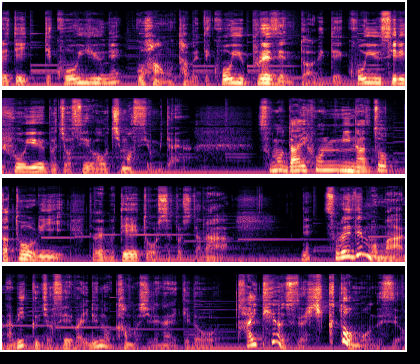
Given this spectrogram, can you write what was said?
れて行ってこういうねご飯を食べてこういうプレゼントをあげてこういうセリフを言えば女性は落ちますよみたいな。その台本になぞった通り例えばデートをしたとしたら、ね、それでもまあなびく女性はいるのかもしれないけど大抵の女性は引くと思うんですよ。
